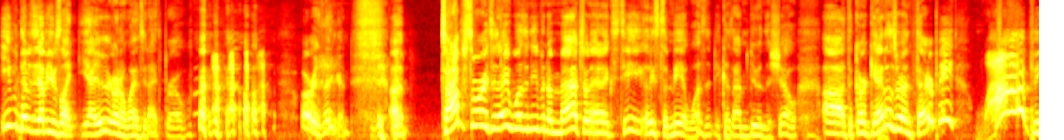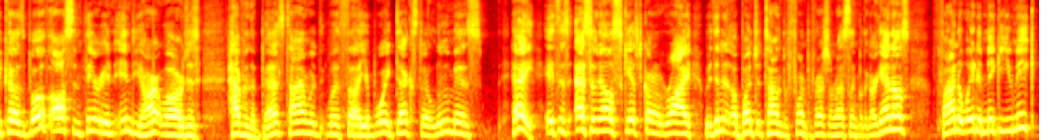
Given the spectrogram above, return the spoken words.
even WCW was like, yeah, you're going to Wednesday nights, bro. what were you thinking? Uh, Top story today wasn't even a match on NXT. At least to me, it wasn't because I'm doing the show. Uh, the Garganos are in therapy. Why? Because both Austin Theory and Indi Hartwell are just having the best time with with uh, your boy Dexter Lumis. Hey, it's this SNL sketch gone awry. We did it a bunch of times before in professional wrestling, but the Garganos find a way to make it unique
